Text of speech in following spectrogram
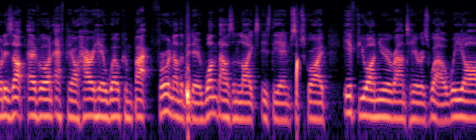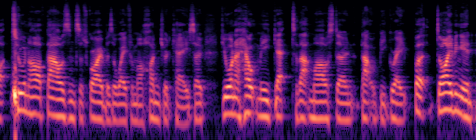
What is up, everyone? FPL Harry here. Welcome back for another video. 1,000 likes is the aim. Subscribe if you are new around here as well. We are 2,500 subscribers away from 100k. So if you want to help me get to that milestone, that would be great. But diving in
